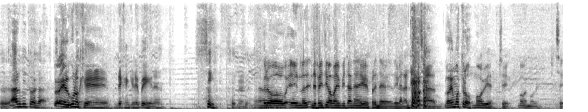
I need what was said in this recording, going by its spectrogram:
eh, árbitros. La... Pero hay algunos que dejan que le peguen, ¿eh? Sí, sí, sí. Pero en, en definitiva, para mí Pitana es prende de garantía. o sea, Lo demostró. muy bien, sí, muy, muy bien. Sí.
